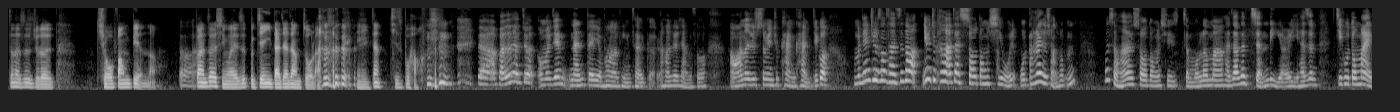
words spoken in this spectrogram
真的是觉得求方便了，对啊，不然这个行为是不建议大家这样做啦。诶、这样其实不好。对啊，反正就我们今天难得有碰到停车格，然后就想说，好啊，那就顺便去看看。结果我们今天去的时候才知道，因为就看他在收东西，我就我刚开始想说，嗯，为什么他在收东西？怎么了吗？还是他在整理而已？还是几乎都卖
